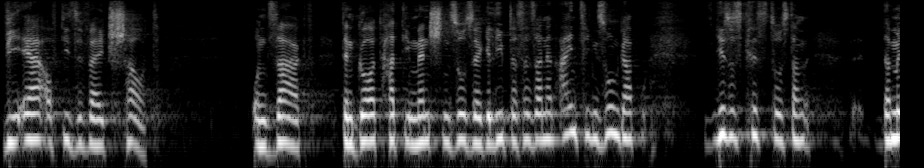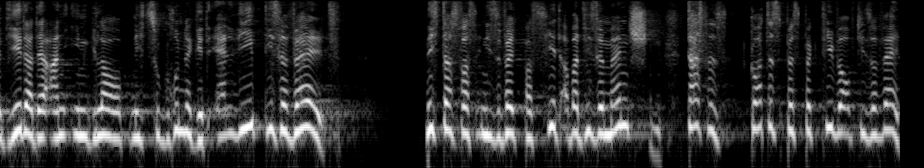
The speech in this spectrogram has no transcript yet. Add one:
wie er auf diese Welt schaut und sagt, denn Gott hat die Menschen so sehr geliebt, dass er seinen einzigen Sohn gab, Jesus Christus, damit, damit jeder, der an ihn glaubt, nicht zugrunde geht. Er liebt diese Welt. Nicht das, was in dieser Welt passiert, aber diese Menschen. Das ist Gottes Perspektive auf diese Welt.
